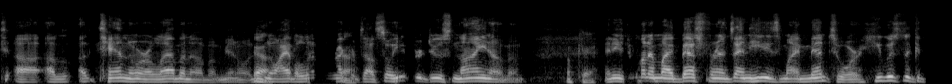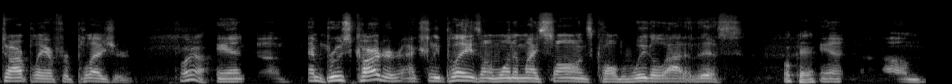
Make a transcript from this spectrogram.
t- uh, a, a 10 or 11 of them. You know, Yeah. no, I have 11 records out, so he produced nine of them Okay. and he's one of my best friends and he's my mentor he was the guitar player for pleasure Oh yeah. and uh, and bruce carter actually plays on one of my songs called wiggle out of this Okay. and um,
